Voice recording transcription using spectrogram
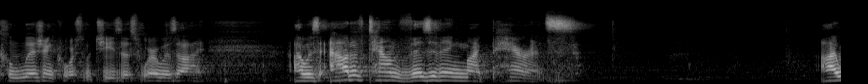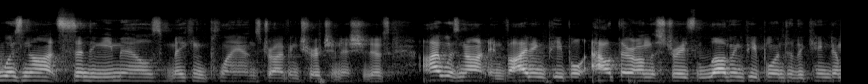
collision course with Jesus. Where was I? I was out of town visiting my parents. I was not sending emails, making plans, driving church initiatives. I was not inviting people out there on the streets, loving people into the kingdom.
